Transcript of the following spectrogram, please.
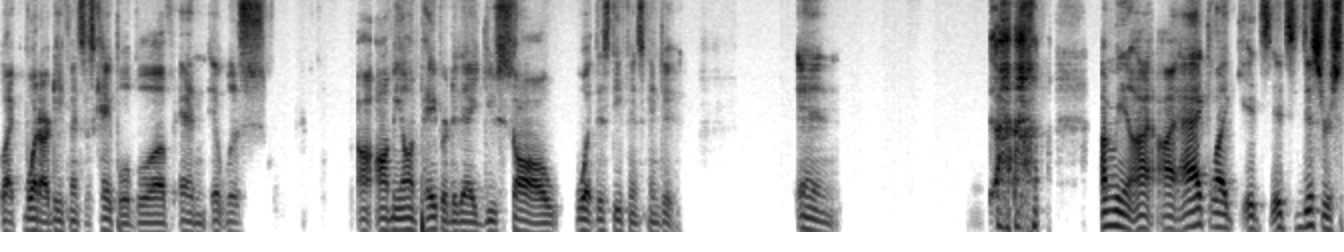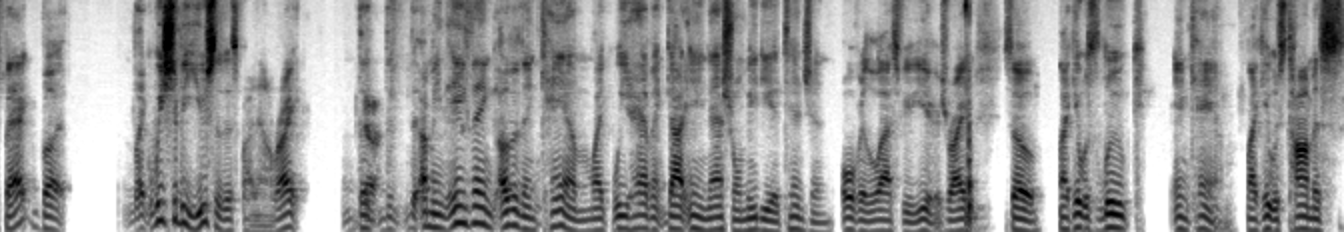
like what our defense is capable of, and it was uh, on me on paper today. You saw what this defense can do, and I mean, I, I act like it's it's disrespect, but like we should be used to this by now, right? The, yeah. the, the, I mean, anything other than Cam, like we haven't got any national media attention over the last few years, right? So, like it was Luke and Cam, like it was Thomas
